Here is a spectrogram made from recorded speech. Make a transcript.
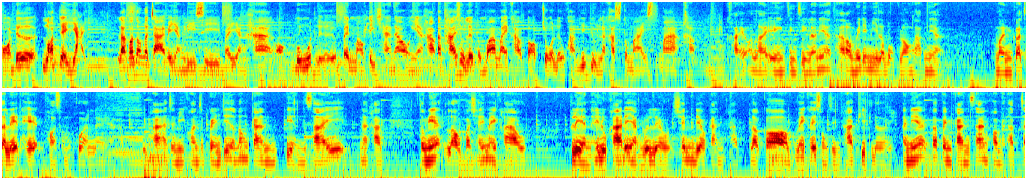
ออเดอร์ล็อตใหญ่ ๆแล้วก็ต้องกระจายไปยัง DC ไปยังห้างออกบูธหรือเป็นมัลติชแนลอย่างเงี้ยครับท้ายสุดเลยผมว่า MyCloud ตอบโจทย์เรื่องความยืดหยุ่นและคัสตอมไมซ์มากครับ ขายออนไลน์เองจริง ๆ แล้วเนี่ยถ้าเราไม่ได้มีระบบรองรับเนี่ยมันก็จะเละเทะพอสมควรเลยนะครับลูกค้าอาจจะมีความจำเป็นที่จะต้องการเปลี่ยนไซส์นะครับ ตรงเนี้ยเราก็ใช้ MyCloud เปลี่ยนให้ลูกค้าได้อย่างรวดเร็ว เช่นเดียวกันครับ แล้วก็ไม่เคยส่งสินค้าผิดเลย อันนี้ก็เป็นการสร้างความประทับใจ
